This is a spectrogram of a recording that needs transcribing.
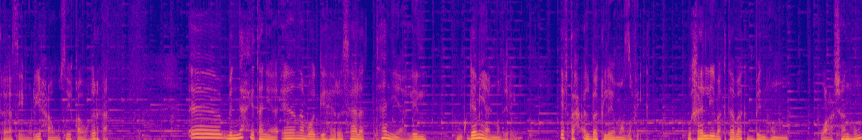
كراسي مريحة وموسيقى وغيرها. من ناحية تانية أنا بوجه رسالة تانية لجميع المديرين. افتح قلبك لموظفيك وخلي مكتبك بينهم وعشانهم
